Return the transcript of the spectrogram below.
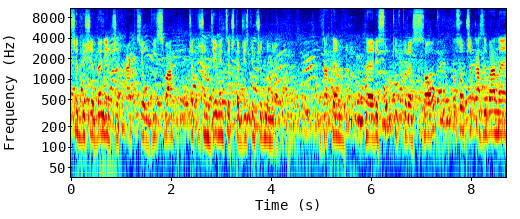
przed wysiedleniem, przed akcją Wisła przed 1947 rokiem. Zatem te rysunki, które są, to są przekazywane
